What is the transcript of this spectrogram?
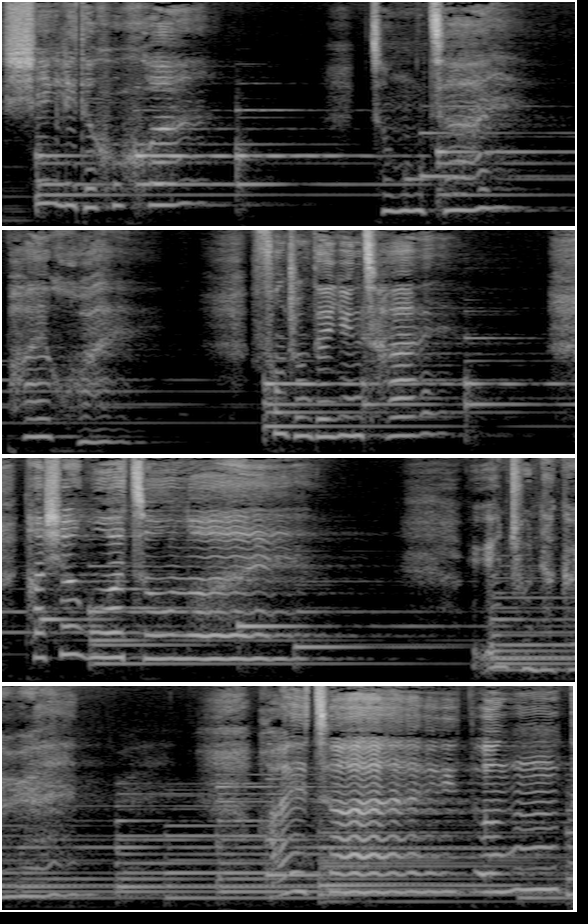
心里的呼唤总在徘徊，风中的云彩，它向我走来。远处那个人还在等待，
